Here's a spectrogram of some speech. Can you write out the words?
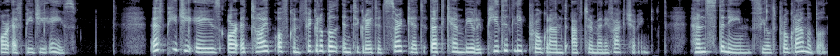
or FPGAs? FPGAs are a type of configurable integrated circuit that can be repeatedly programmed after manufacturing, hence the name field programmable,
